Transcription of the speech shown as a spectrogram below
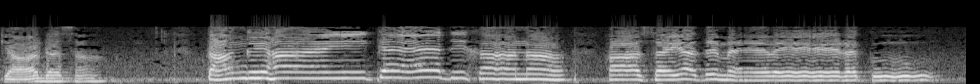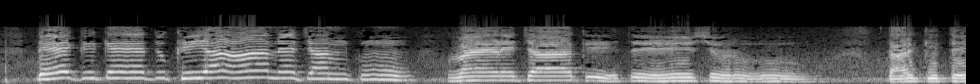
کیا ڈساں؟ تنگ ہائی قید خانہ ہاں سید میں رکو دیکھ کے دکھیان چن کو وین چاکتے شروع۔ ترکتے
